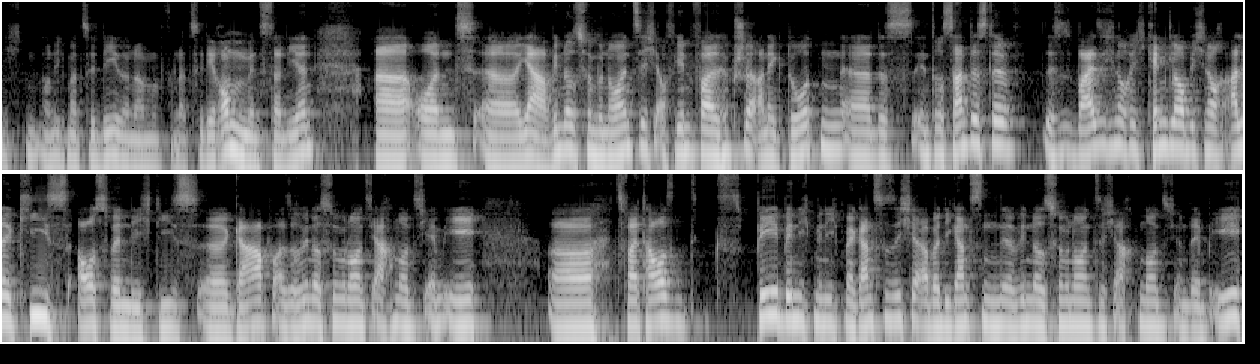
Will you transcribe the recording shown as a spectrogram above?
nicht, noch nicht mal CD, sondern von der CD-ROM installieren. Äh, und äh, ja, Windows 95 auf jeden Fall hübsche Anekdoten. Äh, das Interessanteste, das weiß ich noch, ich kenne glaube ich noch alle Keys auswendig, die es äh, gab, also Windows 95, 98 ME, 2000 XP bin ich mir nicht mehr ganz so sicher, aber die ganzen äh, Windows 95, 98 und ME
